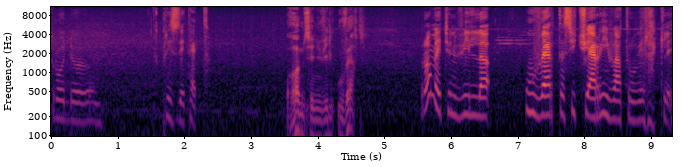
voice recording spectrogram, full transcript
trop de prise de tête. Rome, c'est une ville ouverte. Rome est une ville ouverte si tu arrives à trouver la clé.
